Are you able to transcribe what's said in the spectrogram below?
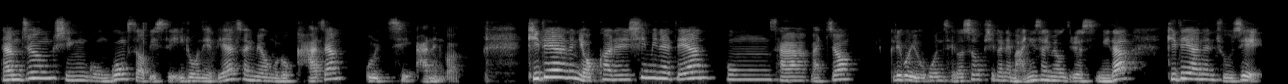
다음 중 신공공 서비스 이론에 대한 설명으로 가장 옳지 않은 것. 기대하는 역할은 시민에 대한 봉사 맞죠? 그리고 요건 제가 수업 시간에 많이 설명드렸습니다. 기대하는 조직,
